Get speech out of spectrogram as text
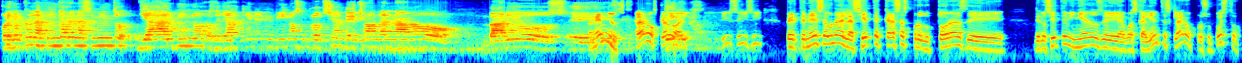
por ejemplo, en la finca Renacimiento ya hay vinos, o sea, ya tienen vinos en producción, de hecho han ganado varios... Eh, Premios, claro, claro, sí. sí, sí, sí. Pertenece a una de las siete casas productoras de, de los siete viñedos de Aguascalientes, claro, por supuesto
